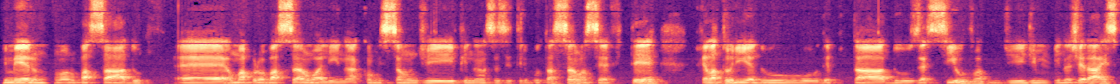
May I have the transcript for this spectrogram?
primeiro, no ano passado, é, uma aprovação ali na Comissão de Finanças e Tributação, a CFT, relatoria do deputado Zé Silva, de, de Minas Gerais,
